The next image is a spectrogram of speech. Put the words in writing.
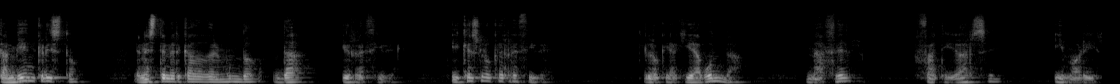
También Cristo, en este mercado del mundo, da y recibe. ¿Y qué es lo que recibe? Lo que aquí abunda, nacer, fatigarse y morir.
